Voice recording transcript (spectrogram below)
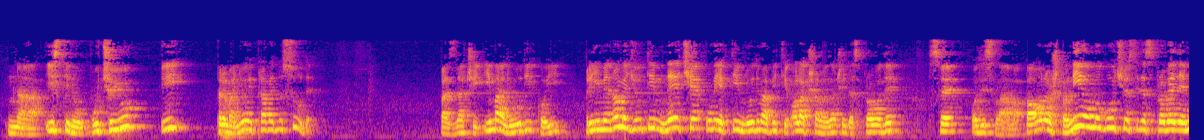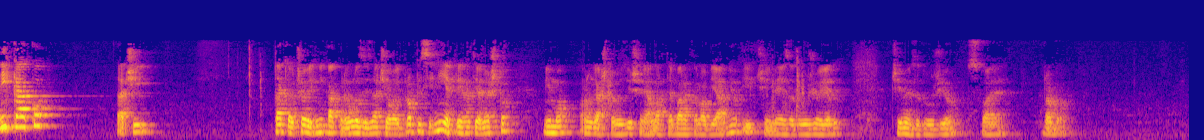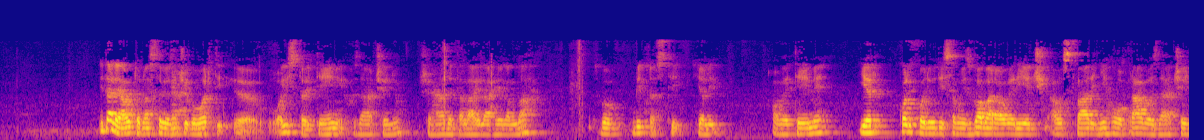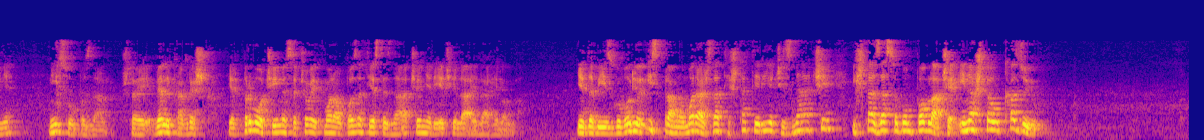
na istinu upućuju i prema njoj pravedno sude. Pa znači ima ljudi koji prime, no međutim neće uvijek tim ljudima biti olakšano znači da sprovode sve od islama. Pa ono što nije u mogućnosti da sprovede nikako, znači takav čovjek nikako ne ulazi, znači ovaj propis i nije prihvatio nešto mimo onoga što je uzvišen Allah te barakala objavio i čime je zadužio jedu. Uh, čime je zadužio svoje robove. I dalje autor nastavio znači, govoriti e, o istoj temi, o značenju šehadeta la ilaha ilallah, zbog bitnosti jeli, ove teme, jer koliko ljudi samo izgovara ove riječi, a u stvari njihovo pravo značenje, nisu upoznali, što je velika greška. Jer prvo čime se čovjek mora upoznati jeste značenje riječi la ilaha ilallah. Jer da bi izgovorio ispravno, moraš znati šta te riječi znači i šta za sobom povlače i na šta ukazuju.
